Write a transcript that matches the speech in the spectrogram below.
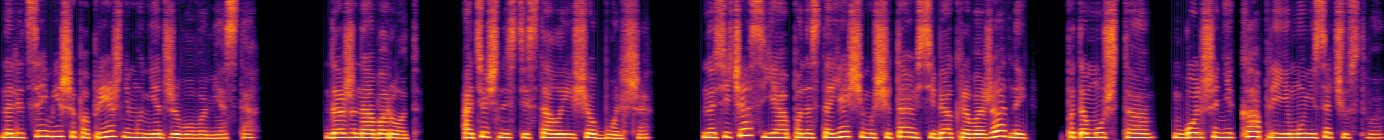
На лице Миши по-прежнему нет живого места. Даже наоборот, отечности стало еще больше. Но сейчас я по-настоящему считаю себя кровожадной, потому что больше ни капли ему не сочувствую.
